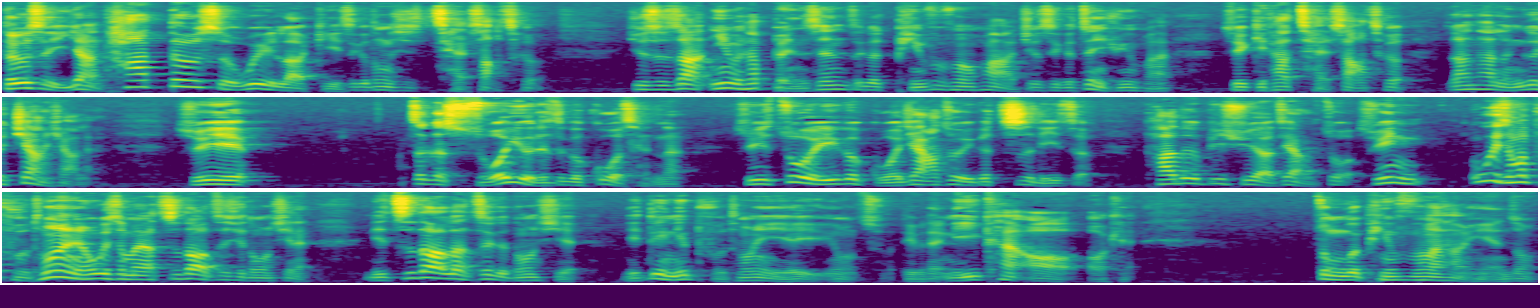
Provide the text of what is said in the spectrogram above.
都是一样，它都是为了给这个东西踩刹车，就是让，因为它本身这个贫富分化就是一个正循环，所以给它踩刹车，让它能够降下来。所以这个所有的这个过程呢，所以作为一个国家，作为一个治理者。他都必须要这样做，所以为什么普通人为什么要知道这些东西呢？你知道了这个东西，你对你普通人也有用处，对不对？你一看哦，OK，中国贫富分化很严重，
